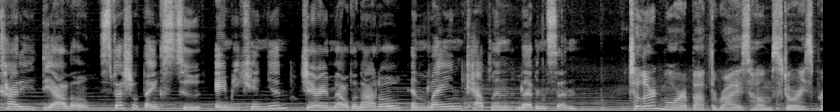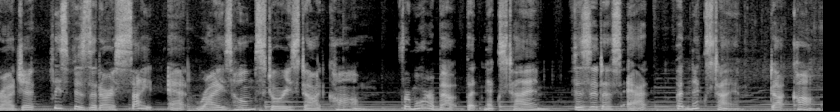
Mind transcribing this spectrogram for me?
Kadi Diallo. Special thanks to Amy Kenyon, Jerry Maldonado, and Lane Kaplan Levinson. To learn more about the Rise Home Stories project, please visit our site at risehomestories.com. For more about But Next Time, visit us at butnexttime.com.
